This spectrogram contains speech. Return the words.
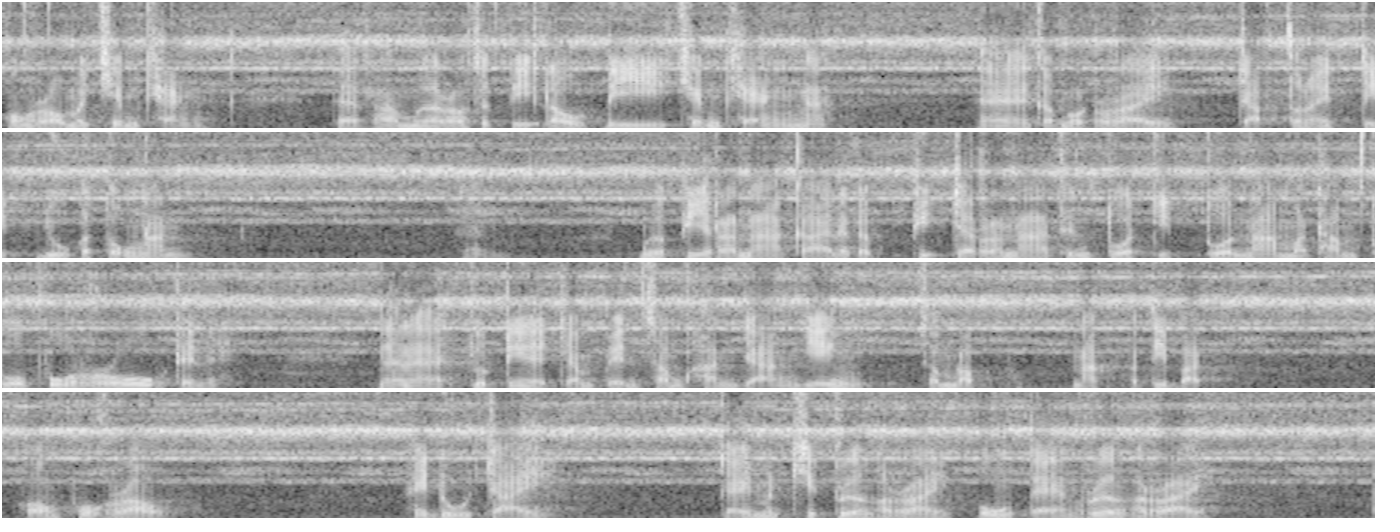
ของเราไม่เข้มแข็ง แต่ถ้าเมื่อเราสติเราดีเข้มแข็งนะกำหนดอะไร จับตัวไหนติดอยู่กับตรงนั้น เมื่อพิจารณากายแล้วก็พิจารณาถึงตัวจิตตัวนามธรรมตัวผู้รู้เนี่นั่นแหละจุดนี้จำเป็นสำคัญอย่างยิ่งสำหรับนักปฏิบัติของพวกเรา ให้ดูใจ ใจมันคิดเรื่องอะไรปรุงแต่งเรื่องอะไร ไป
